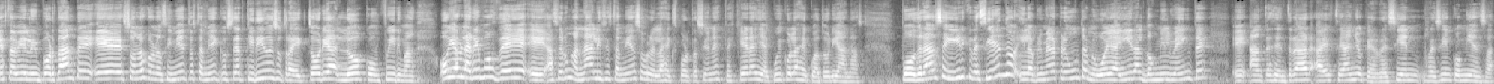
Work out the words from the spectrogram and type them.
Está bien, lo importante son los conocimientos también que usted ha adquirido y su trayectoria lo confirman. Hoy hablaremos de eh, hacer un análisis también sobre las exportaciones pesqueras y acuícolas ecuatorianas. ¿Podrán seguir creciendo? Y la primera pregunta, me voy a ir al 2020 eh, antes de entrar a este año que recién, recién comienza.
